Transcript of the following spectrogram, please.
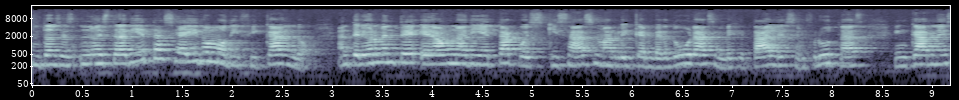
Entonces, nuestra dieta se ha ido modificando. Anteriormente era una dieta pues quizás más rica en verduras, en vegetales, en frutas, en carnes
